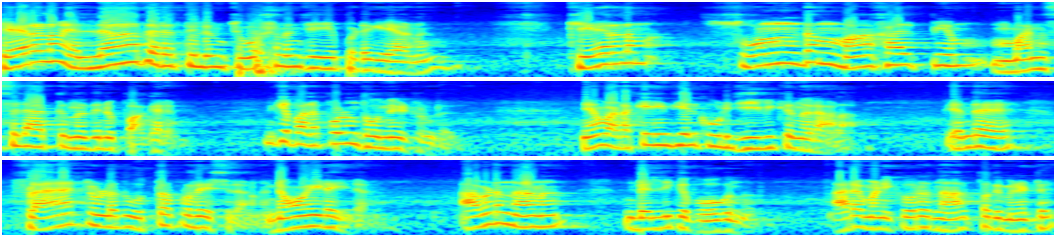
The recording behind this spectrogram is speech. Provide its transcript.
കേരളം എല്ലാ തരത്തിലും ചൂഷണം ചെയ്യപ്പെടുകയാണ്. കേരളം സ്വന്തം മാഹാത്മ്യം മനസ്സിലാക്കുന്നതിന് പകരം എനിക്ക് പലപ്പോഴും തോന്നിയിട്ടുണ്ട്. ഞാൻ വടക്കേ ഇന്ത്യയിൽ കൂടി ജീവിക്കുന്ന ഒരാളാണ്. എന്റെ ഫ്ലാറ്റ് ഉള്ളത് ഉത്തർപ്രദേശിലാണ് നോയിഡയിലാണ്. അവിടെ നിന്നാണ് ഡൽഹിക്ക് പോകുന്നത്. അരമണിക്കൂർ നാൽപ്പത് മിനിറ്റ്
